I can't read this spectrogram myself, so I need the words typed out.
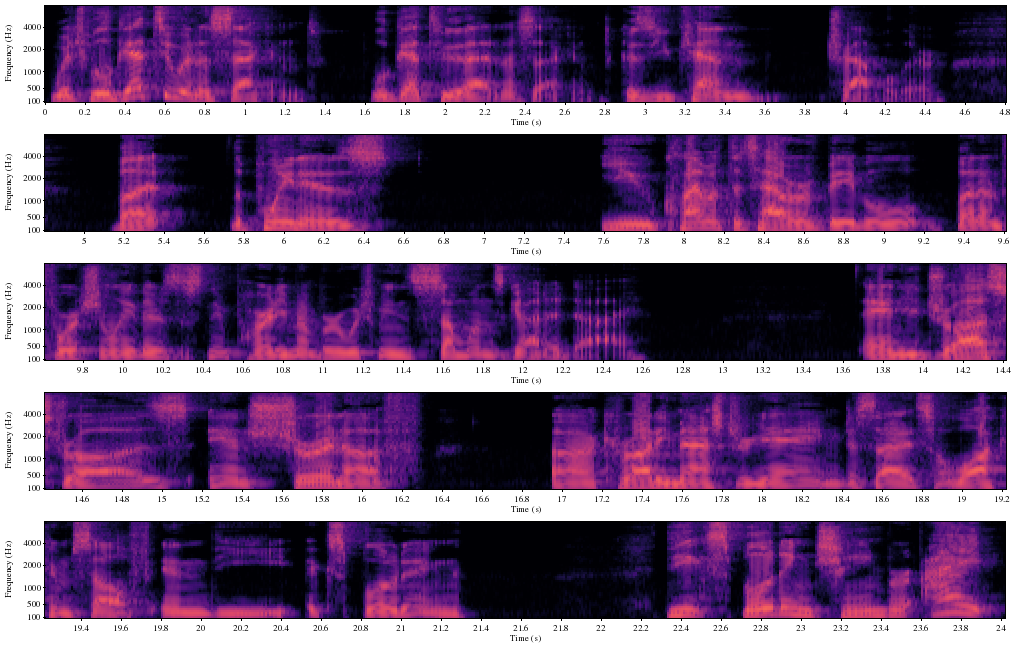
which we'll get to in a second. We'll get to that in a second because you can travel there. But the point is, you climb up the Tower of Babel, but unfortunately, there's this new party member, which means someone's got to die. And you draw straws, and sure enough, uh, Karate Master Yang decides to lock himself in the exploding, the exploding chamber. I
